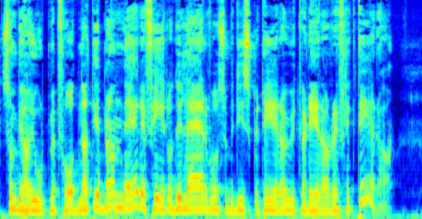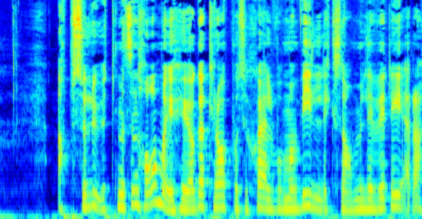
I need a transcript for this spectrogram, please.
Som vi har gjort med podden, att ibland är det fel och det lär vi oss att diskutera, utvärdera och reflektera? Absolut, men sen har man ju höga krav på sig själv och man vill liksom leverera.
